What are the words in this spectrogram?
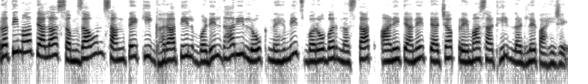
प्रतिमा त्याला समजावून सांगते की घरातील वडीलधारी लोक नेहमीच बरोबर नसतात आणि त्याने त्याच्या प्रेमासाठी लढले पाहिजे.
